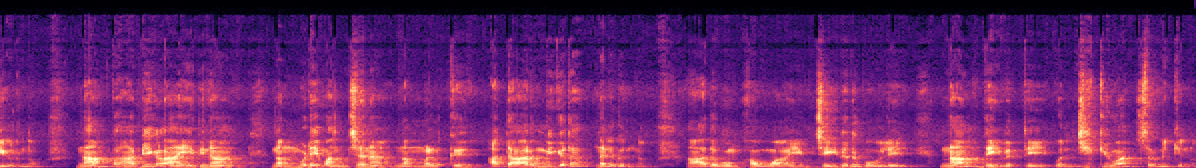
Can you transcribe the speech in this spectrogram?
തീർന്നു. നാം പാപികളായതിനാൽ നമ്മുടെ വഞ്ചന നമ്മൾക്ക് അധാർമികത നൽകുന്നു. ആദവും ഹൗവായും ചെയ്തതുപോലെ നാം ദൈവത്തെ വഞ്ചിക്കുവാൻ ശ്രമിക്കുന്നു.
